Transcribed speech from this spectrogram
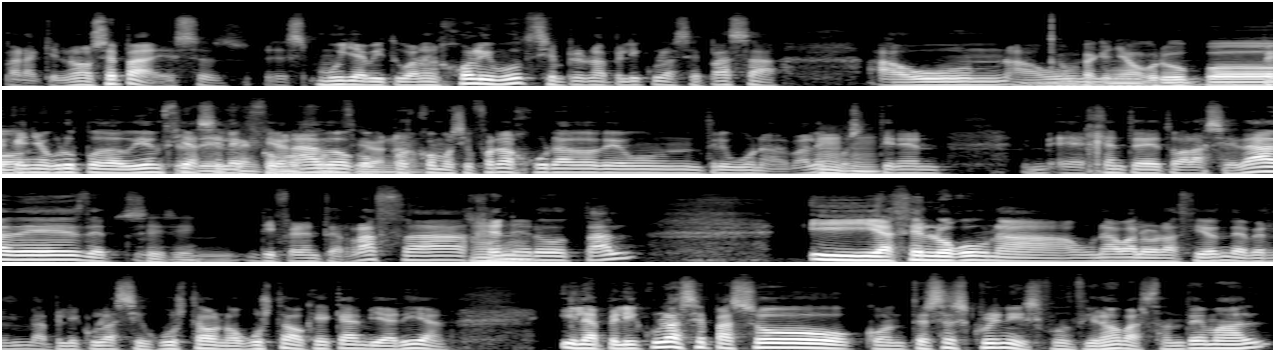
para quien no lo sepa, es, es- es muy habitual en Hollywood. Siempre una película se pasa a un, a un, pequeño grupo pequeño grupo de audiencia seleccionado, funciona. pues como si fuera el jurado de un tribunal, ¿vale? Pues tienen eh, gente de todas las edades, de Sí, sí. diferentes razas, género, tal. Y hacen luego una, una valoración de ver la película si gusta o no gusta o qué cambiarían. Y la película se pasó con test screenings, funcionó bastante mal.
